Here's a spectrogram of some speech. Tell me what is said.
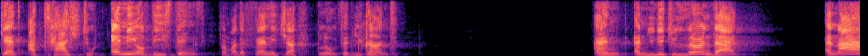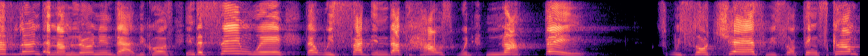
get attached to any of these things. Talking about the furniture, clothes, that you can't. And, and you need to learn that. And I have learned and I'm learning that because in the same way that we sat in that house with nothing, we saw chairs, we saw things come,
